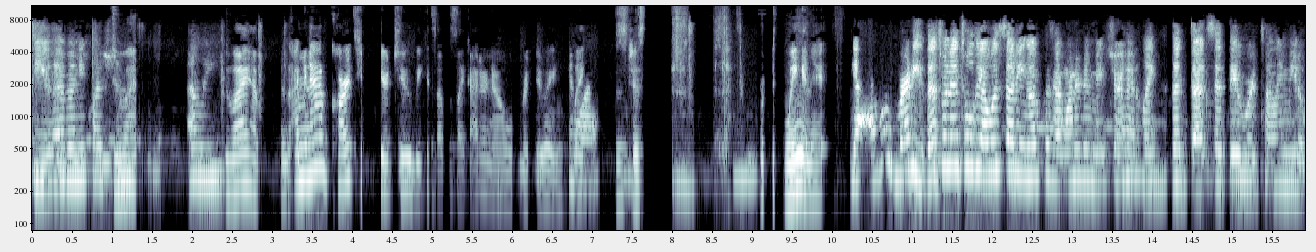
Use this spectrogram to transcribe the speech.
Do you have any questions, Do I Ellie? do I have? I mean, I have cards here too because I was like, I don't know what we're doing. You Like, are? this is just we're just winging it. Yeah, I was ready. That's when I told you I was setting up because I wanted to make sure I had like the decks that they were telling me to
